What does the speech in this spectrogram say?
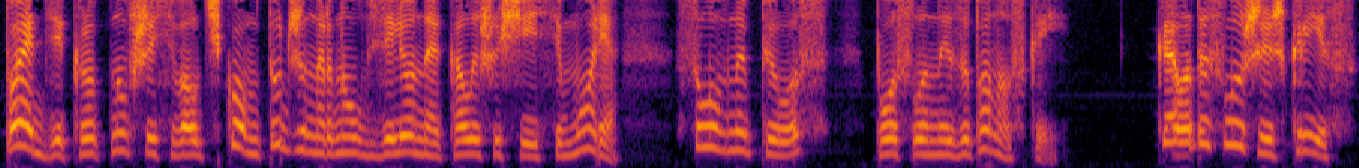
Падди, крутнувшись волчком, тут же нырнул в зеленое колышущееся море, словно пес, посланный за поноской. «Кого ты слушаешь, Крис?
